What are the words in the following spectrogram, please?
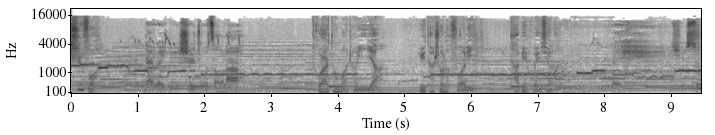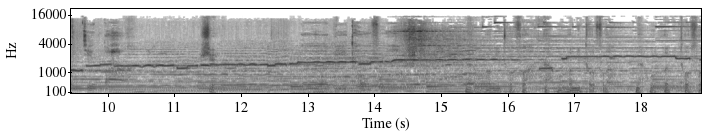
师傅，那位女施主走了。徒儿同往常一样，与他说了佛礼，他便回去了。南无阿弥陀佛，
